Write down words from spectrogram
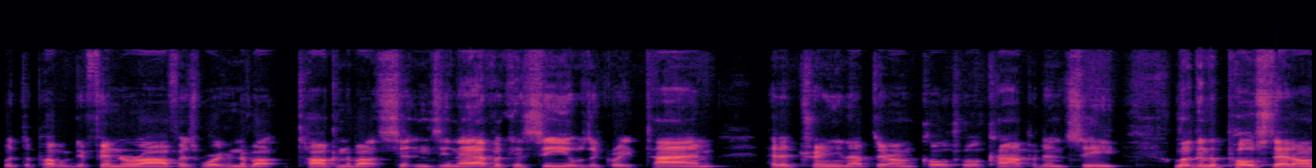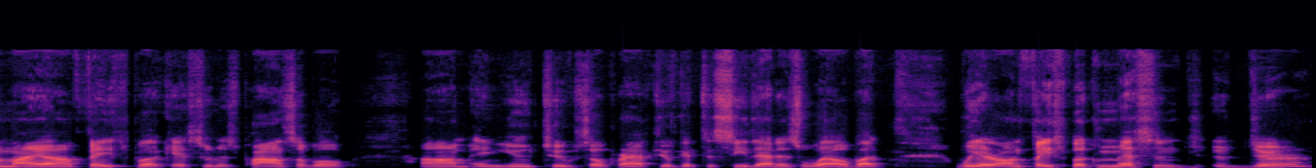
with the public defender office, working about talking about sentencing advocacy. It was a great time. Had a training up there on cultural competency. Looking to post that on my uh, Facebook as soon as possible um, and YouTube. So perhaps you'll get to see that as well. But we are on Facebook Messenger.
